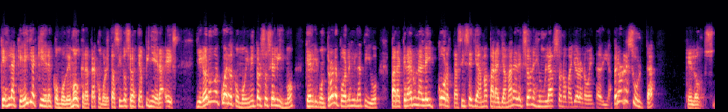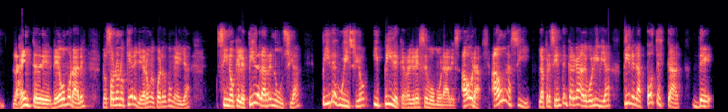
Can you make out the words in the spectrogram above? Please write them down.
que es la que ella quiere como demócrata, como lo está haciendo Sebastián Piñera, es llegar a un acuerdo con Movimiento al Socialismo, que es el que controla el Poder Legislativo, para crear una ley corta, así se llama, para llamar a elecciones en un lapso no mayor a 90 días. Pero resulta que los, la gente de, Evo Morales no solo no quiere llegar a un acuerdo con ella, sino que le pide la renuncia, pide juicio y pide que regrese Evo Morales. Ahora, aún así, la presidenta encargada de Bolivia tiene la potestad de,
